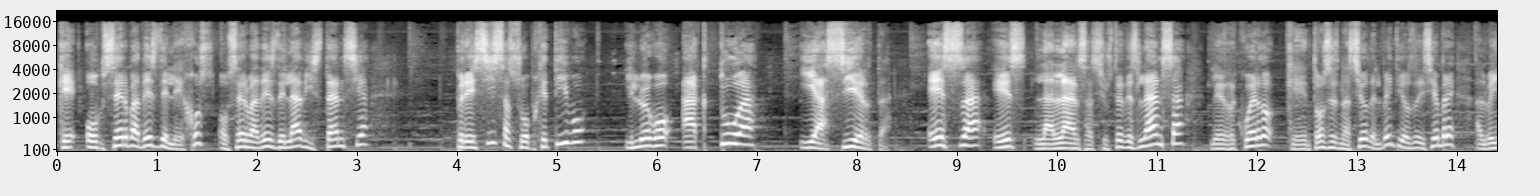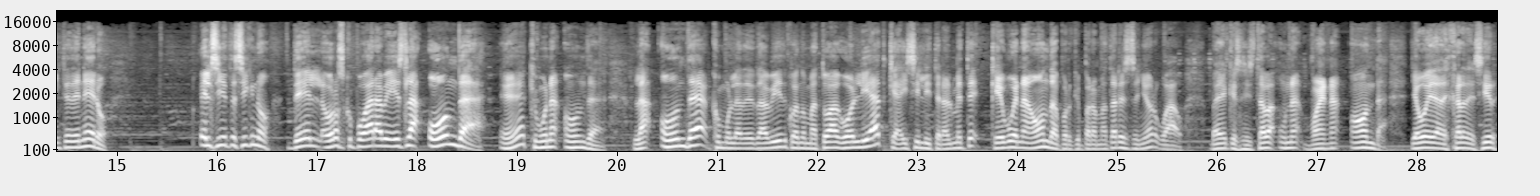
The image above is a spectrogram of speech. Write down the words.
que observa desde lejos, observa desde la distancia, precisa su objetivo y luego actúa y acierta. Esa es la lanza. Si usted es lanza, le recuerdo que entonces nació del 22 de diciembre al 20 de enero. El siguiente signo del horóscopo árabe es la onda. ¿eh? Qué buena onda. La onda, como la de David cuando mató a Goliat, que ahí sí literalmente, qué buena onda, porque para matar a ese señor, wow, vaya que se necesitaba una buena onda. Ya voy a dejar de decir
